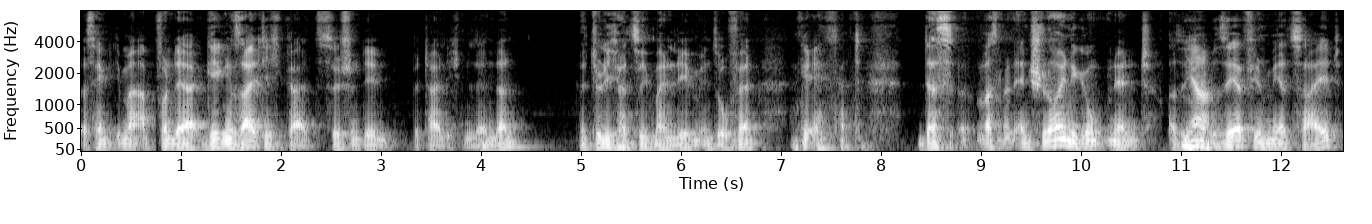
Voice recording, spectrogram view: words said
Das hängt immer ab von der Gegenseitigkeit zwischen den beteiligten Ländern. Natürlich hat sich mein Leben insofern geändert, dass, was man Entschleunigung nennt. Also ich ja. habe sehr viel mehr Zeit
